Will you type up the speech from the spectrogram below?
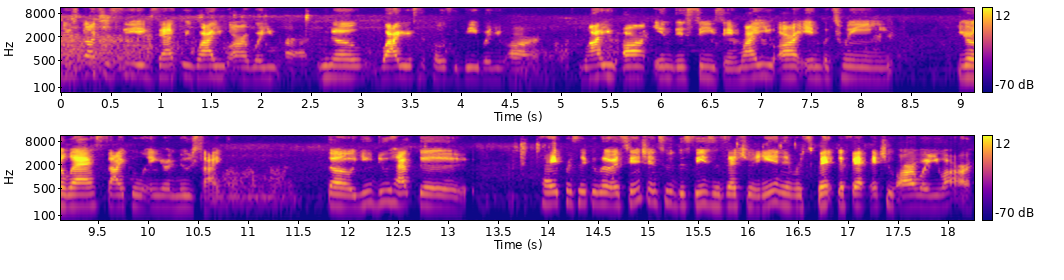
you start to see exactly why you are where you are. You know, why you're supposed to be where you are, why you are in this season, why you are in between your last cycle and your new cycle. So you do have to pay particular attention to the seasons that you're in and respect the fact that you are where you are.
